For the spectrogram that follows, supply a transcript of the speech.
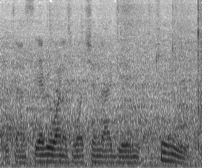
You can see everyone is watching that game keenly.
